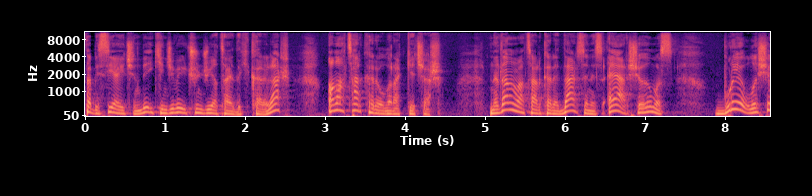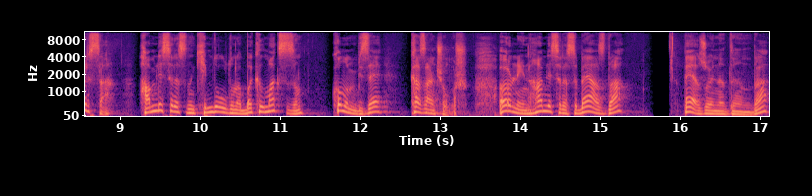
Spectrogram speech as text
tabi siyah içinde 2. ve 3. yataydaki kareler anahtar kare olarak geçer. Neden anahtar kare derseniz eğer şahımız buraya ulaşırsa hamle sırasının kimde olduğuna bakılmaksızın konum bize kazanç olur. Örneğin hamle sırası beyazda beyaz oynadığında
